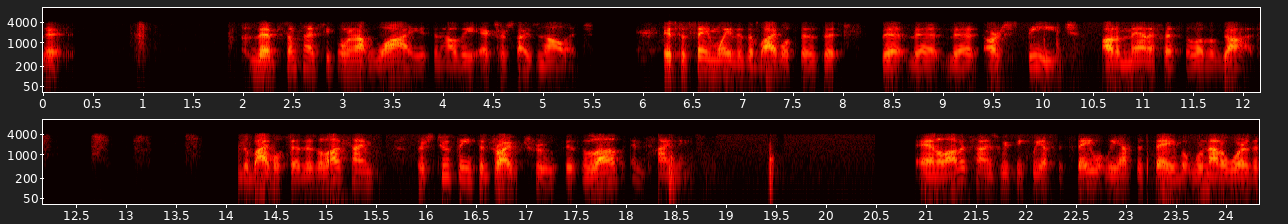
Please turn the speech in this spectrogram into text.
that, that sometimes people are not wise in how they exercise knowledge. It's the same way that the Bible says that that that that our speech ought to manifest the love of God. The Bible says there's a lot of times there's two things that drive truth. It's love and timing. And a lot of times we think we have to say what we have to say, but we're not aware of the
